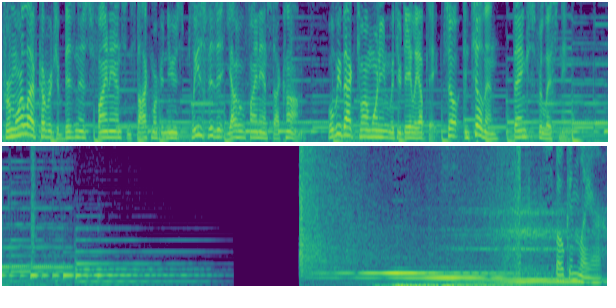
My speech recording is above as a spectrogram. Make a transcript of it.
For more live coverage of business, finance, and stock market news, please visit yahoofinance.com. We'll be back tomorrow morning with your daily update. So until then, thanks for listening. Spoken Layer.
